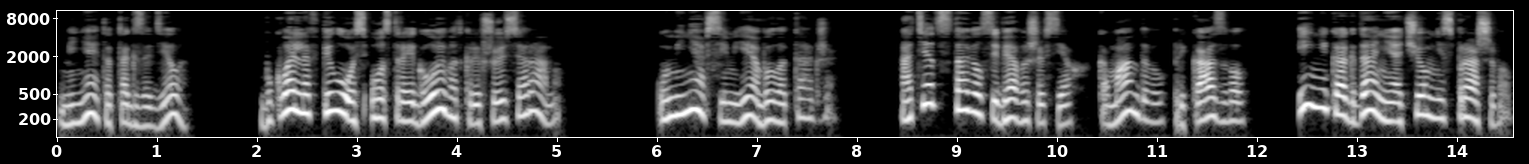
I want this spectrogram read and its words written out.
Меня это так задело. Буквально впилось острой иглой в открывшуюся рану. У меня в семье было так же. Отец ставил себя выше всех, командовал, приказывал и никогда ни о чем не спрашивал.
